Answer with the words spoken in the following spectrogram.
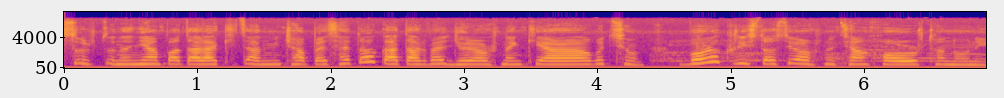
Սուրբ Ծննդյան պատարագից անմիջապես հետո կատարվեց ջրօրհնենքի արարողություն, որը Քրիստոսի օրհնության խորհուրդն ունի։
